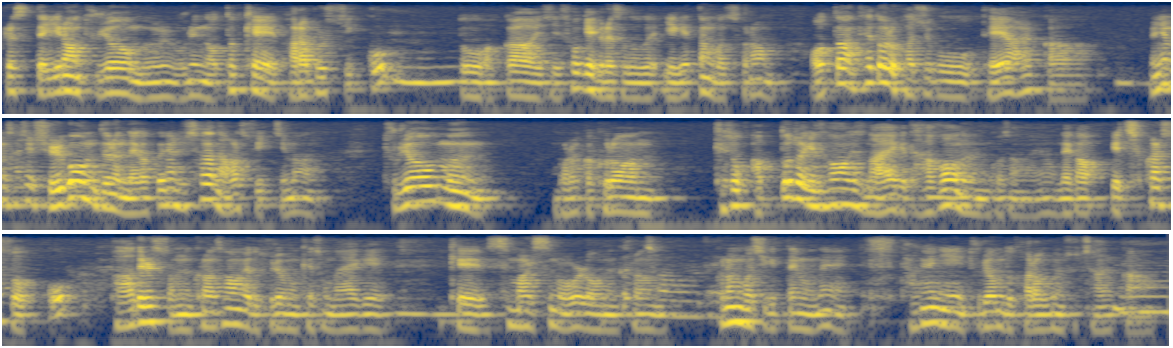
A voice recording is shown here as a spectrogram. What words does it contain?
그랬을 때 이런 두려움을 우리는 어떻게 바라볼 수 있고 음, 또 아까 이제 소개 그래서도 얘기했던 것처럼 어떠한 태도를 가지고 대해야 할까. 왜냐면 사실 즐거움들은 내가 끊임없이 찾아 나갈 수 있지만 두려움은 뭐랄까 그런 계속 압도적인 상황에서 나에게 다가오는 거잖아요. 내가 예측할 수 없고 받아들일 수 없는 그런 상황에도 두려움은 계속 나에게 음, 이렇게 스멀스멀 올라오는 그런 그쵸, 네. 그런 것이기 때문에 당연히 두려움도 다뤄보면 좋지 않을까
